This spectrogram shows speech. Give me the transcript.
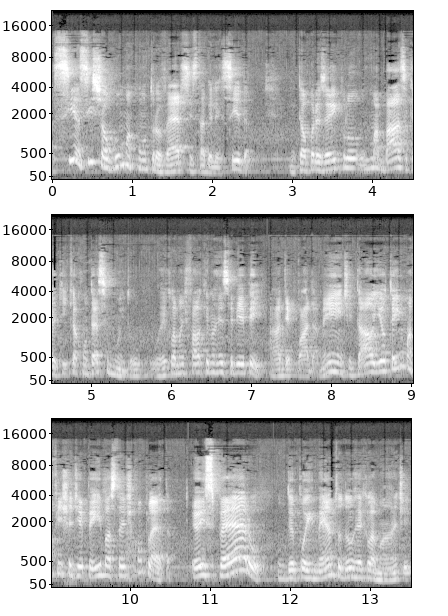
Se existe alguma controvérsia estabelecida, então, por exemplo, uma básica aqui que acontece muito, o reclamante fala que não recebia EPI adequadamente e tal, e eu tenho uma ficha de EPI bastante completa. Eu espero o depoimento do reclamante,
